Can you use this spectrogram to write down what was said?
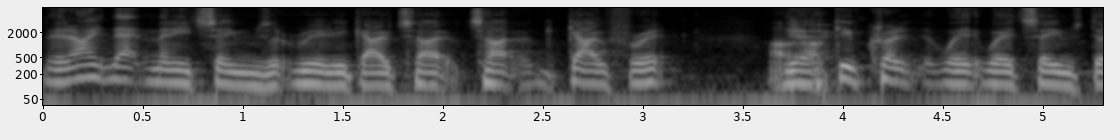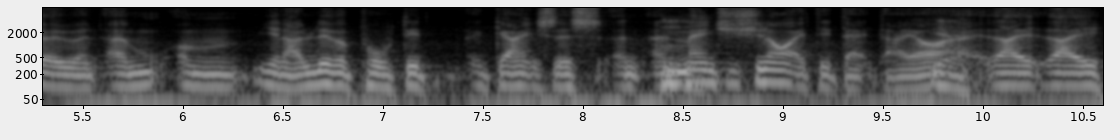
There ain't that many teams that really go to, to go for it. I, Yeah. I'll give credit where, where teams do, and, and um, you know Liverpool did against us, and, and Manchester United did that day. I. Yeah. They, they,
